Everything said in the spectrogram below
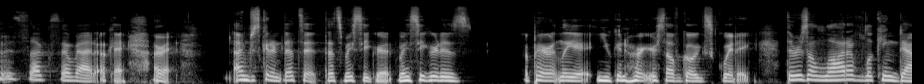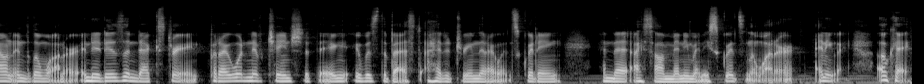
this sucks so bad. Okay. All right. I'm just going to, that's it. That's my secret. My secret is apparently you can hurt yourself going squidding. There's a lot of looking down into the water and it is a neck strain, but I wouldn't have changed a thing. It was the best. I had a dream that I went squidding and that I saw many, many squids in the water. Anyway. Okay.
